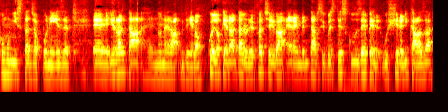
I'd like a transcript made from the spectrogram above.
comunista giapponese. Eh, in realtà eh, non era vero. Quello che in realtà lui faceva era inventarsi queste scuse per uscire di casa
